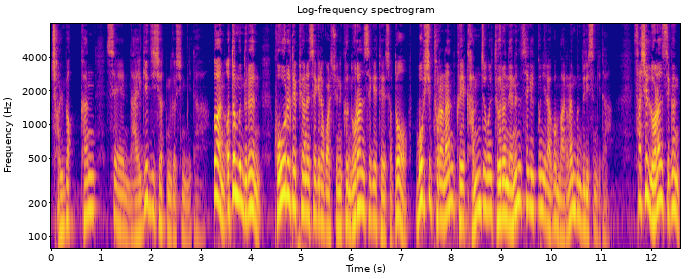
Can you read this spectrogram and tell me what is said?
절박한 새의 날개짓이었던 것입니다. 또한 어떤 분들은 고우를 대표하는 색이라고 할 수 있는 그 노란색에 대해서도 몹시 불안한 그의 감정을 드러내는 색일 뿐이라고 말하는 분들이 있습니다. 사실 노란색은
